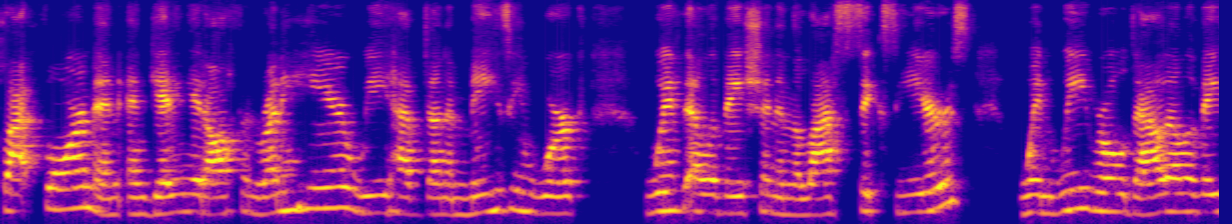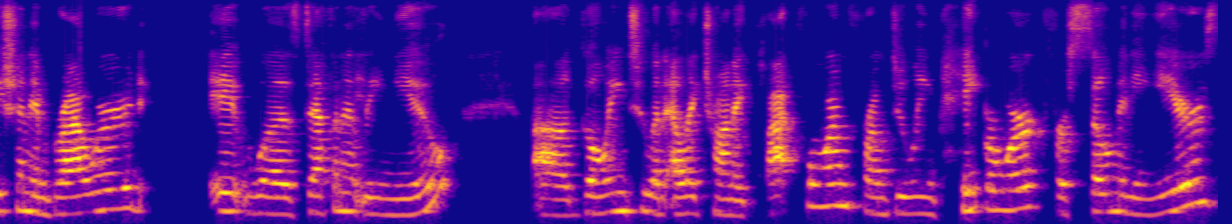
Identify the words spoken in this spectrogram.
platform and, and getting it off and running here. We have done amazing work with Ellevation in the last six years when we rolled out Ellevation in Broward, it was definitely new. Uh, going to an electronic platform from doing paperwork for so many years.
